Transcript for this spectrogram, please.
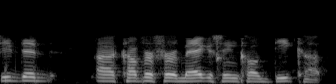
She did a cover for a magazine called D Cup.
